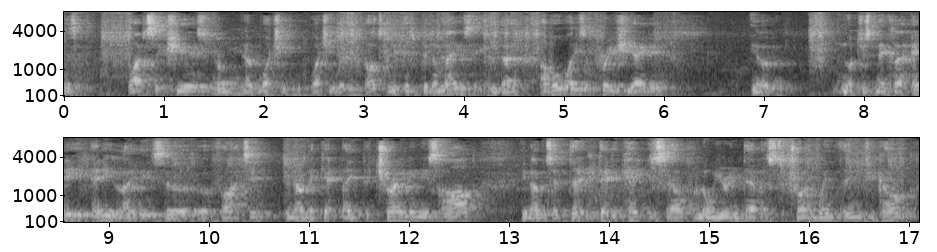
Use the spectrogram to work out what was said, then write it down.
was it five, six years from you know, watching watching women's boxing, it's been amazing, and uh, I've always appreciated, you know. Not just Nicola, any any ladies who are, who are fighting, you know, they get they, the training is hard you know, to de- dedicate yourself and all your endeavours to try and win things. You can't,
